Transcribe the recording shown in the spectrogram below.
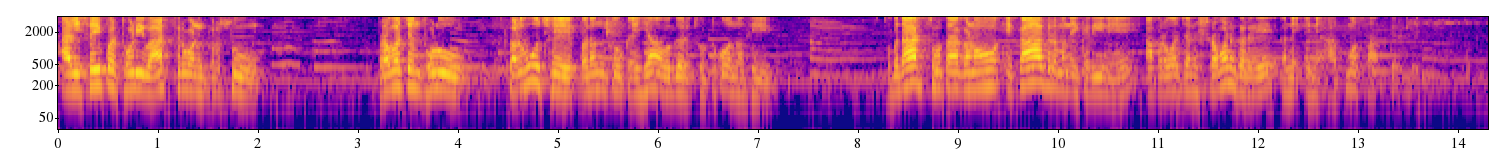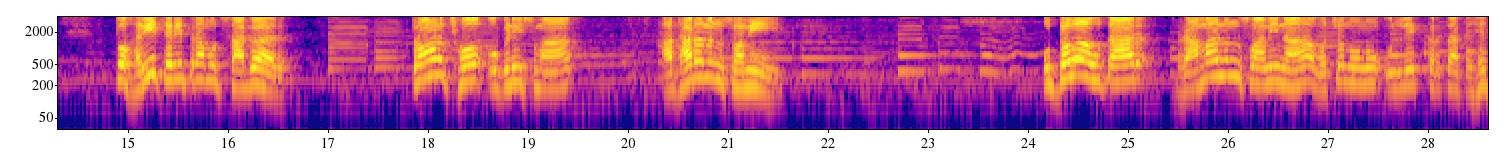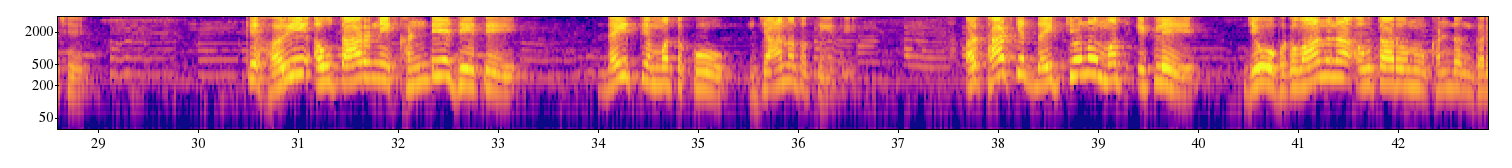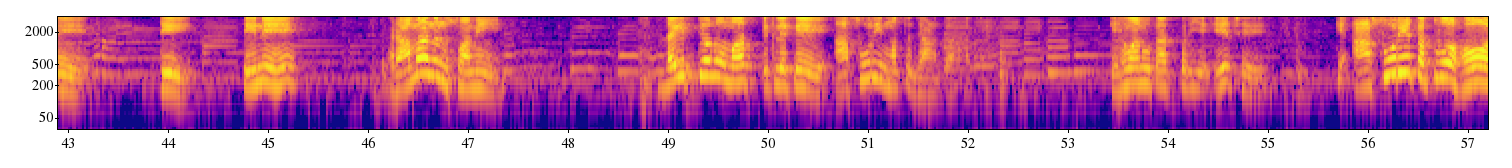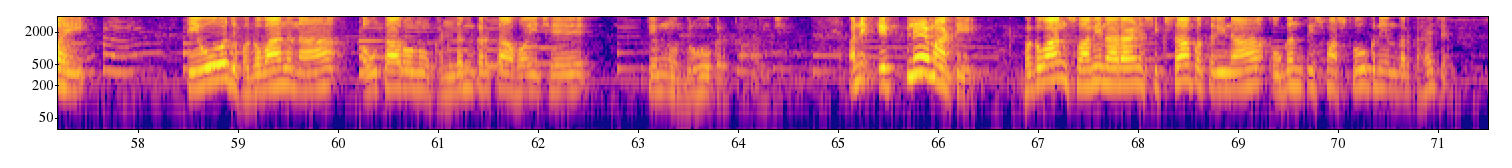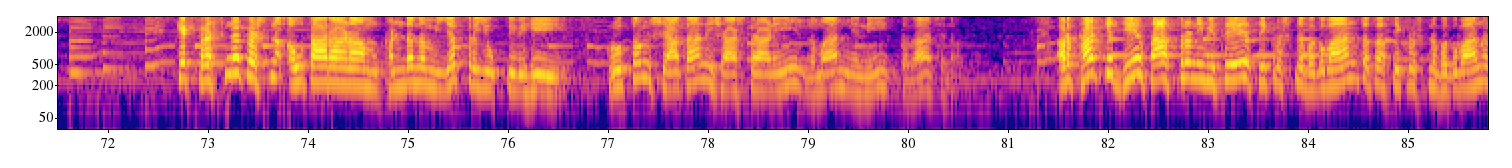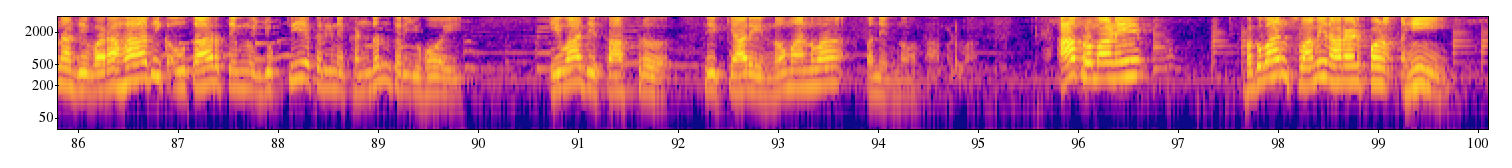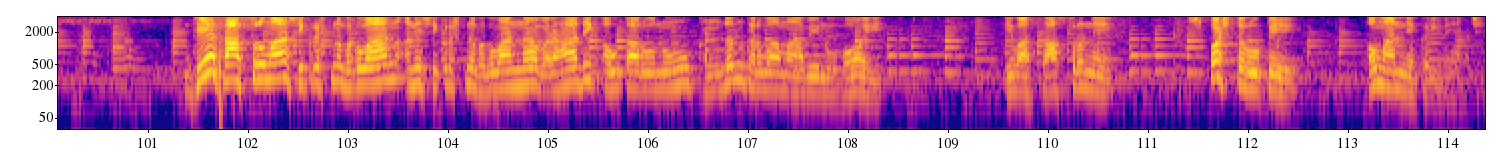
આ વિષય પર થોડી વાત શ્રવણ કરશું. પ્રવચન થોડું કડવું છે, પરંતુ કહ્યા વગર છૂટકો નથી. તો બધા જ શ્રોતાગણો એકાગ્ર મને કરીને આ પ્રવચન શ્રવણ કરે અને એને આત્મસાત કરી લે. તો હરિચરિત્રામૃત સાગર ત્રણ છ ઓગણીસમાં આધારાનંદ સ્વામી ઉદ્ધવ અવતાર રામાનંદ સ્વામીના વચનોનો ઉલ્લેખ કરતા કહે છે કે હરિ અવતારને ખંડે જે તે દૈત્ય મત કો જાનત તે તે. અર્થાત કે દૈત્યોનો મત એટલે જેઓ ભગવાનના અવતારોનું ખંડન કરે તે તેને રામાનંદ સ્વામી દૈત્યોનો મત એટલે કે આસુરી મત જાણતા હતા. કહેવાનું તાત્પર્ય એ છે કે આસુરી તત્વો હોય તેઓ જ ભગવાનના અવતારોનું ખંડન કરતા હોય છે, તેમનો દ્રોહ કરતા હોય છે. અને એટલે માટે ભગવાન સ્વામિનારાયણ શિક્ષાપત્રીના ઓગણત્રીસમાં શ્લોકની અંદર કહે છે કે કૃષ્ણ કૃષ્ણ અવતારાણામ ખંડનમ યત્ર યુક્તિવિહિ, કૃતમ શ્યાતાની શાસ્ત્રાણી નમાન્યની કદાચન. અર્થાત કે જે શાસ્ત્રની વિશે શ્રી કૃષ્ણ ભગવાન તથા શ્રી કૃષ્ણ ભગવાનના જે વરાહાદિક અવતાર તેમનું યુક્તિએ કરીને ખંડન કર્યું હોય, એવા જે શાસ્ત્ર તે ક્યારેય ન માનવા અને ન સાંભળવા. આ પ્રમાણે ભગવાન સ્વામિનારાયણ પણ અહીં જે શાસ્ત્રોમાં શ્રી કૃષ્ણ ભગવાન અને શ્રી કૃષ્ણ ભગવાનના વરહાદિક અવતારોનું ખંડન કરવામાં આવેલું હોય, એવા શાસ્ત્રોને સ્પષ્ટ રૂપે અમાન્ય કરી રહ્યા છે.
